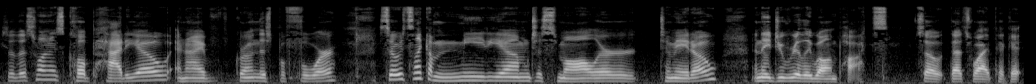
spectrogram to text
So this one is called Patio, and I've grown this before. So it's like a medium to smaller tomato, and they do really well in pots. So that's why I pick it.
